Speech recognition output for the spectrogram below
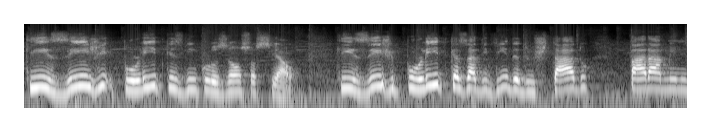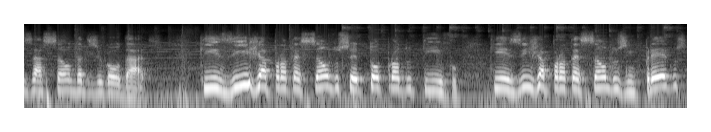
que exige políticas de inclusão social, que exige políticas advindas do Estado para a amenização da desigualdade, que exige a proteção do setor produtivo, que exige a proteção dos empregos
